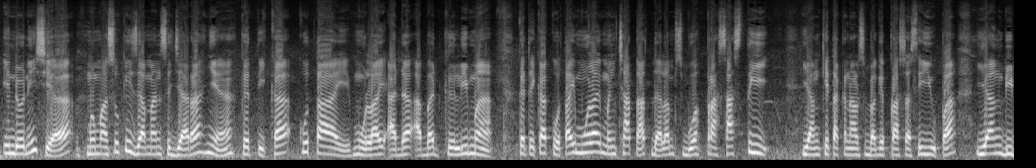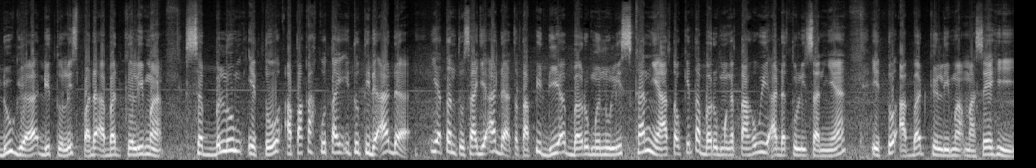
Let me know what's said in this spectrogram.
Indonesia memasuki zaman sejarahnya ketika Kutai mulai ada abad kelima, ketika Kutai mulai mencatat dalam sebuah prasasti yang kita kenal sebagai prasasti Yupa yang diduga ditulis pada abad kelima. Sebelum itu, apakah Kutai itu tidak ada? Ya tentu saja ada, tetapi dia baru menuliskannya atau kita baru mengetahui ada tulisannya itu abad kelima Masehi.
